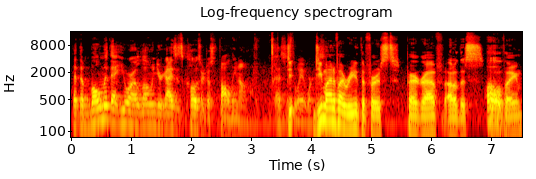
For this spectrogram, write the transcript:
that the moment that you are alone, your guys' clothes are just falling off. That's just Do, the way it works. do you mind if I read the first paragraph out of this whole thing?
